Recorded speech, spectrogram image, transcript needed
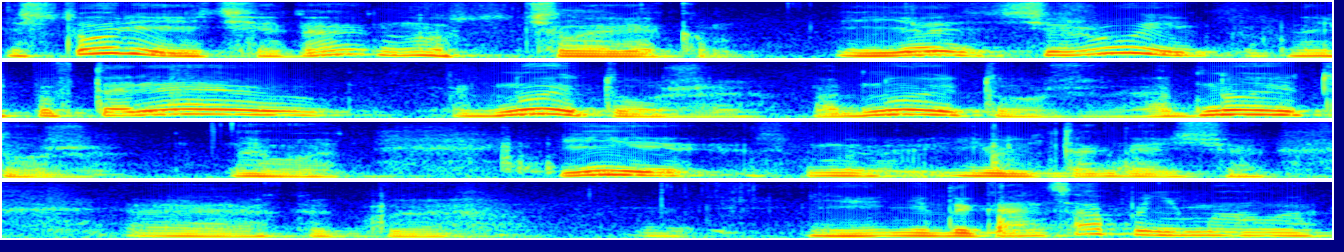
истории эти, да, ну, с человеком. И я сижу и значит, повторяю одно и то же, одно и то же, одно и то же. Вот. И ну, Юля тогда еще э, как бы не, не до конца понимала,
